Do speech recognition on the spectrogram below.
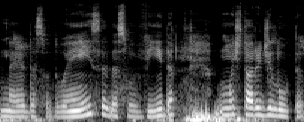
né, da sua doença, da sua vida, uma história de luta?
